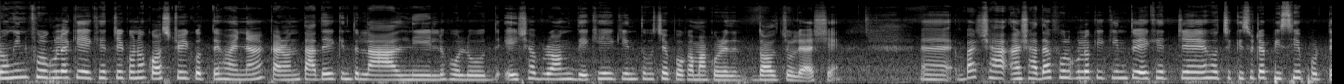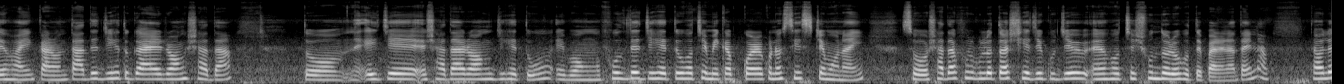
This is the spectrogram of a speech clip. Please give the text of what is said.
রঙিন ফুলগুলোকে এক্ষেত্রে কোনো কষ্টই করতে হয় না, কারণ তাদের কিন্তু লাল, নীল, হলুদ, এইসব রং দেখেই কিন্তু হচ্ছে পোকামাকড়ের দল চলে আসে। বাট সাদা ফুলগুলোকে কিন্তু এক্ষেত্রে হচ্ছে কিছুটা পিছিয়ে পড়তে হয়, কারণ তাদের যেহেতু গায়ের রং সাদা, তো এই যে সাদা রং যেহেতু এবং ফুলদের যেহেতু হচ্ছে মেকআপ করার কোনো সিস্টেমও নাই সো সাদা ফুলগুলো তো আর সেজে গুজে হচ্ছে সুন্দরও হতে পারে না, তাই না? তাহলে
